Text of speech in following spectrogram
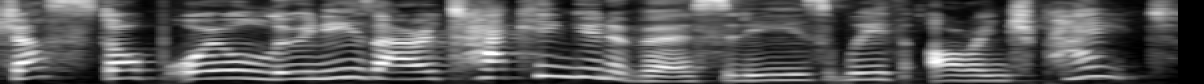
Just Stop Oil loonies are attacking universities with orange paint.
